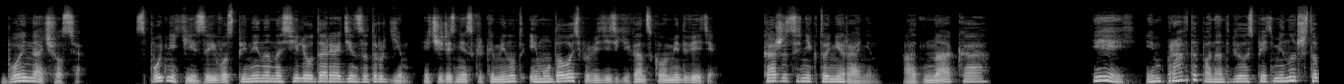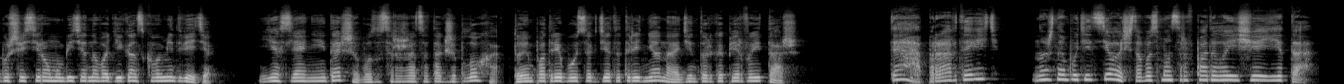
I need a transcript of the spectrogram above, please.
Бой начался. Спутники из-за его спины наносили удары один за другим, и через несколько минут им удалось победить гигантского медведя. Кажется, никто не ранен. Однако... Эй, им правда понадобилось пять минут, чтобы шестером убить одного гигантского медведя? Если они и дальше будут сражаться так же плохо, то им потребуется где-то три дня на один только первый этаж. Да, правда ведь? Нужно будет сделать, чтобы с монстров падала еще и еда.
